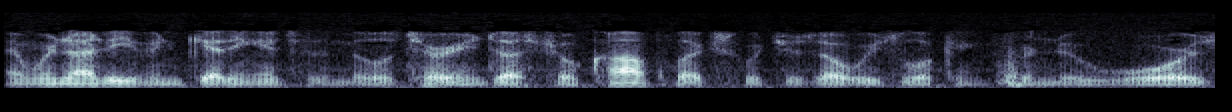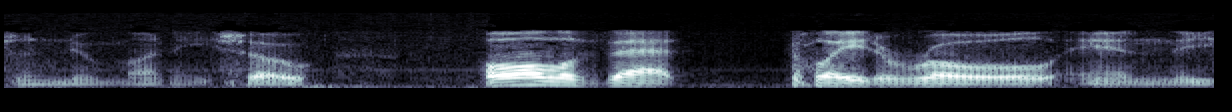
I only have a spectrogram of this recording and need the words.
And we're not even getting into the military industrial complex, which is always looking for new wars and new money. So all of that played a role in the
